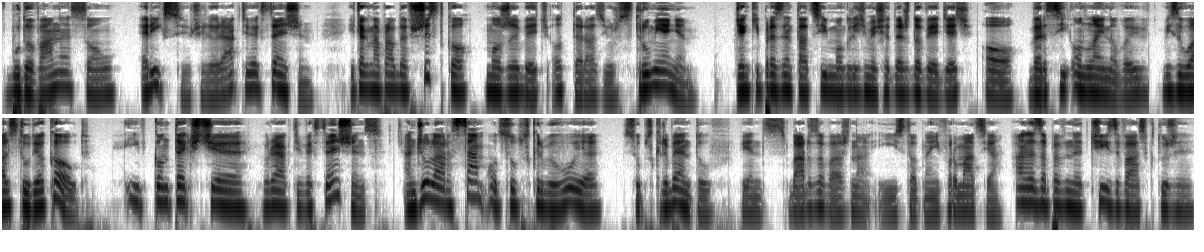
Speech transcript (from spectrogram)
wbudowane są RX, czyli Reactive Extension i tak naprawdę wszystko może być od teraz już strumieniem. Dzięki prezentacji mogliśmy się też dowiedzieć o wersji online'owej Visual Studio Code. I w kontekście Reactive Extensions Angular sam odsubskrybowuje subskrybentów, więc bardzo ważna i istotna informacja. Ale zapewne ci z Was, którzy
